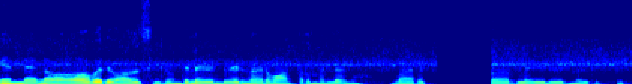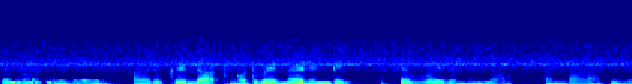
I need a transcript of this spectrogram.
എന്നെ എല്ലാവരും അത് സിലുവിന്റെ ലൈവിൽ വരുന്നവർ മാത്രമൊന്നുമല്ലല്ലോ. വേറെ വേറെ ലൈവിൽ വരുന്നവർ സിലൂഡിലാണ് അവരൊക്കെ ഇല്ല. ഇങ്ങോട്ട് വരുന്നവരുണ്ട്. പക്ഷെ വരുന്നില്ല. എന്താണോ അറിയില്ല.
